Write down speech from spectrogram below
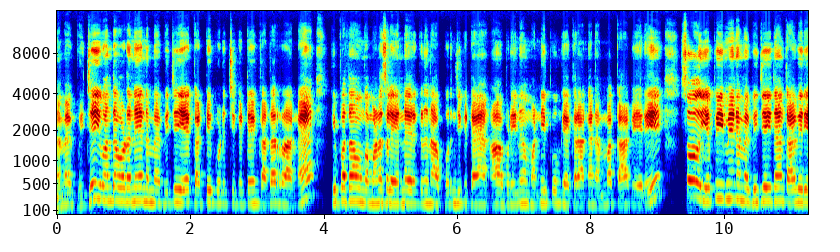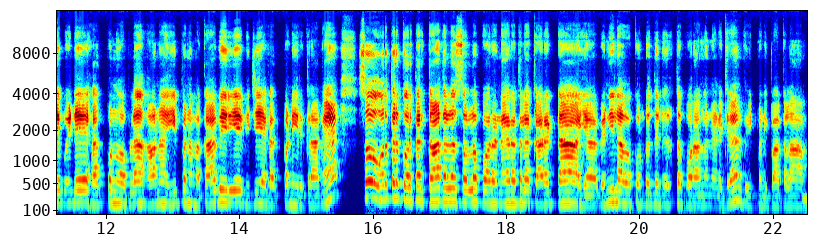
நம்ம விஜய் வந்த உடனே நம்ம விஜயை கட்டி பிடிச்சிக்கிட்டு கதறாங்க இப்போ தான் உங்க மனசுல என்ன இருக்குன்னு நான் புரிஞ்சுக்கிட்டேன்" அப்படின்னு மன்னிப்பும் கேட்குறாங்க நம்ம காவேரி. ஸோ எப்பயுமே நம்ம விஜய் தான் காவேரியை போயிட்டு ஹக் பண்ணுவாப்ல. ஆனால் இப்போ நம்ம காவேரியே விஜயை ஹக் பண்ணியிருக்கிறாங்க. ஸோ ஒருத்தருக்கு ஒருத்தர் காதலை சொல்லப் போற நேரத்தில் கரெக்டாக வெண்ணிலாவை கொண்டு வந்து நிறுத்தப் போறாங்கன்னு நினைக்கிறேன் வெயிட் பண்ணி பார்க்கலாம்.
